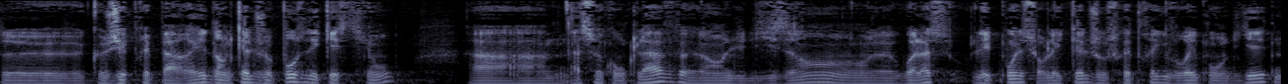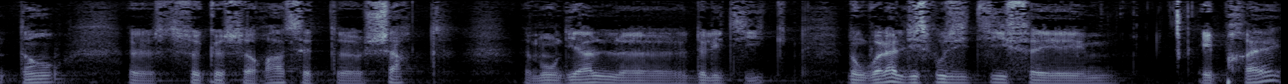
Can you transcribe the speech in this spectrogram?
que j'ai préparé dans lequel je pose des questions à, ce conclave en lui disant voilà les points sur lesquels je souhaiterais que vous répondiez dans euh, ce que sera cette euh, charte mondiale euh, de l'éthique. Donc voilà, le dispositif est, est prêt.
